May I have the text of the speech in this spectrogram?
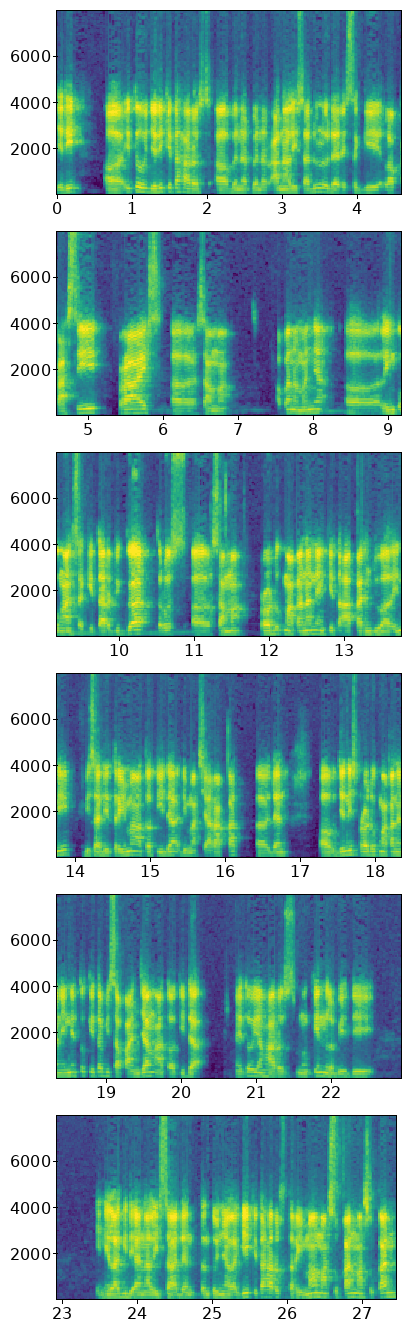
Jadi uh, itu jadi kita harus uh, benar-benar analisa dulu dari segi lokasi, price uh, sama apa namanya uh, lingkungan sekitar juga terus uh, sama produk makanan yang kita akan jual ini bisa diterima atau tidak di masyarakat uh, dan uh, jenis produk makanan ini tuh kita bisa panjang atau tidak. Nah, itu yang harus mungkin lebih di ini lagi dianalisa. Dan tentunya lagi kita harus terima masukan-masukan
